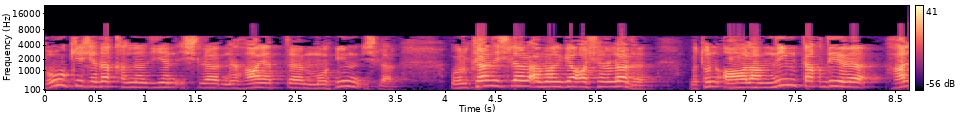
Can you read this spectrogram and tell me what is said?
bu kechada qilinadigan ishlar nihoyatda muhim ishlar. Ulkan ishlar amalga oshiriladi. Butun olamning taqdiri hal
